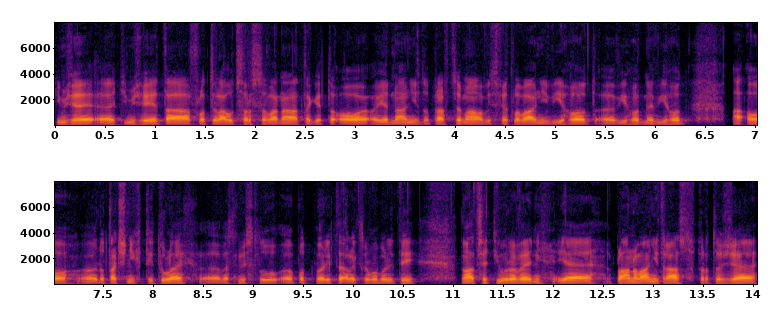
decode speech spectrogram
Tím že, eh, tím, že je ta flotila outsourcovaná, tak je to o jednání s dopravcema, o vysvětlování výhod, eh, výhod, nevýhod a o eh, dotačních titulech ve smyslu podpory té elektromobility. No a třetí úroveň je plánování tras, protože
